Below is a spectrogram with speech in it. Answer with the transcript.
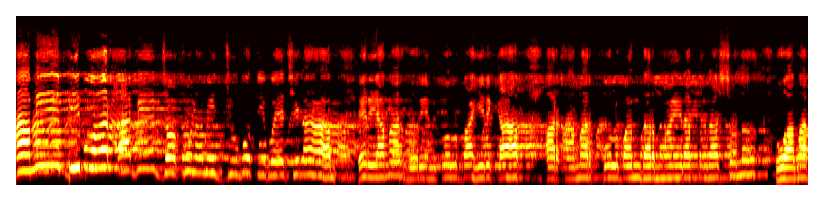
আমি বিবাহর আগে যখন আমি যুবতী হয়েছিলাম, এরে আমার হরিণ কোল বাহির কাপ, আর আমার কোল বান্দার মায়েরা তোমরা শোনো, ও আমার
